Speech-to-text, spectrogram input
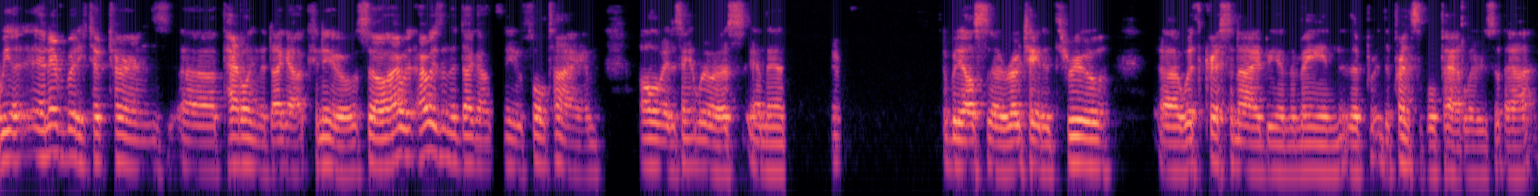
we and everybody took turns uh, paddling the dugout canoe. So I was I was in the dugout canoe full time all the way to St. Louis, and then everybody else uh, rotated through uh, with Chris and I being the main the the principal paddlers of that.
